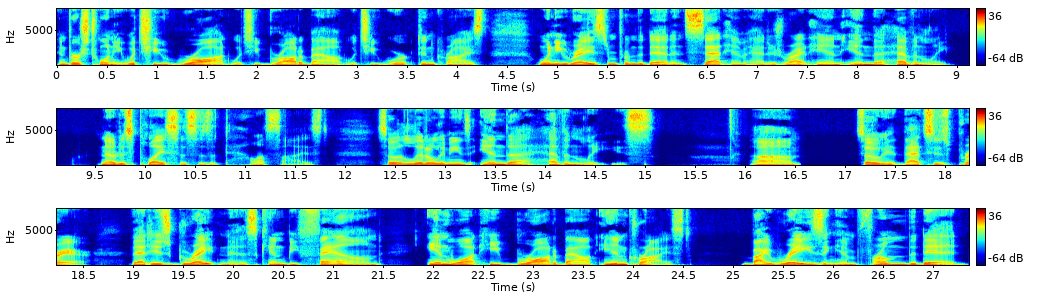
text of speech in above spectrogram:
in verse twenty, which he wrought, which he brought about, which he worked in Christ when he raised him from the dead and set him at his right hand in the heavenly Notice places is italicized. So it literally means in the heavenlies. Um, so that's his prayer that his greatness can be found in what he brought about in Christ by raising him from the dead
